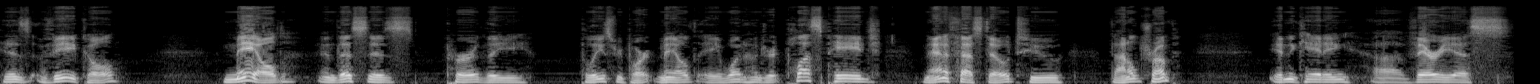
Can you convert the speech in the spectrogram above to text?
his vehicle, mailed, and this is per the police report, mailed a 100 plus page manifesto to Donald Trump indicating uh, various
